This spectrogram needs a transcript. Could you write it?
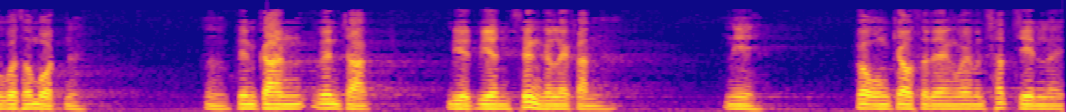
อุปสมบทเนี่ยเป็นการเว้นจากเบียดเบียนซึ่งกันและกัน นี่พระองค์เจ้าแสดงไว้มันชัดเจนเลย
